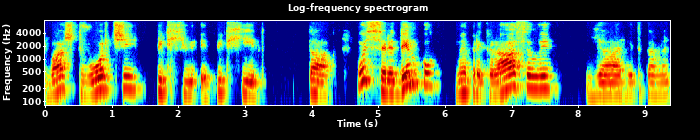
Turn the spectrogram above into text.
ваш творчий підхід. Так, ось серединку ми прикрасили ягідками.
